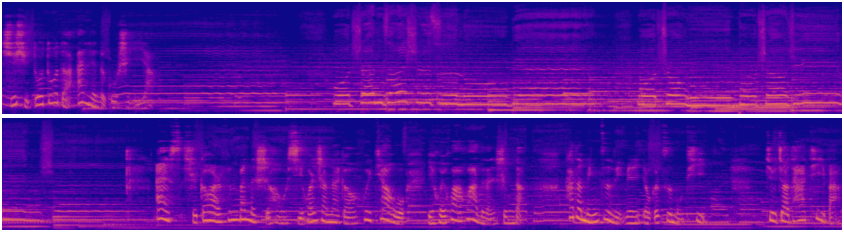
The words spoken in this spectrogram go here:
许许多多的暗恋的故事一样。我站在十字路边，我终于不着急领先。S 是高二分班的时候喜欢上那个会跳舞也会画画的男生的。他的名字里面有个字母 T，就叫他 T 吧。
